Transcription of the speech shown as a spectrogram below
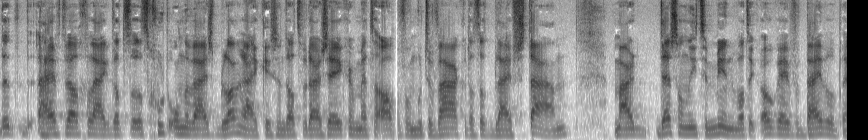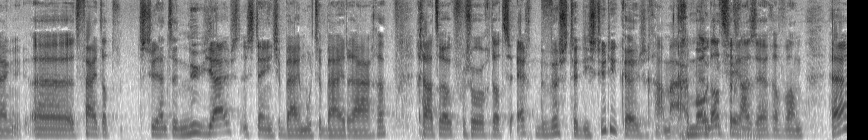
het, hij heeft wel gelijk dat, dat goed onderwijs belangrijk is... en dat we daar zeker met de allen voor moeten waken dat dat blijft staan. Maar desalniettemin, wat ik ook even bij wil brengen... Uh, het feit dat studenten nu juist een steentje bij moeten bijdragen... gaat er ook voor zorgen dat ze echt bewuster die studiekeuze gaan maken. En dat ze gaan zeggen van... Hè,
